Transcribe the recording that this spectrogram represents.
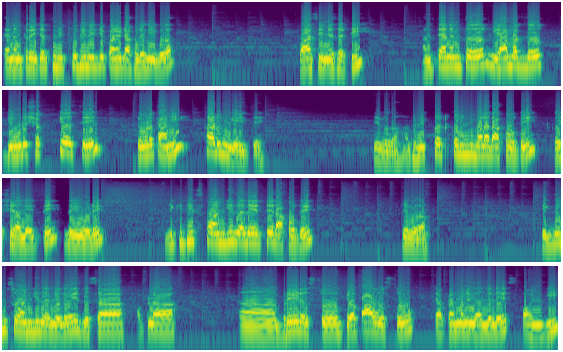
त्यानंतर याच्यात मी पुदिन्याचे पाणी टाकलेली आहे बघा. वास येण्यासाठी. आणि त्यानंतर यामधलं जेवढं शक्य असेल तेवढं पाणी काढून घ्यायचंय हे बघा आता मी कट करून तुम्हाला दाखवते कसे आले आहेत ते दही वडे. जे किती स्पॉन्जी झाले आहेत ते दाखवते. हे बघा. एकदम स्पॉन्जी झालेले आहे. जसा आपला ब्रेड असतो किंवा पाव असतो त्याप्रमाणे झालेले आहे स्पॉन्जी.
